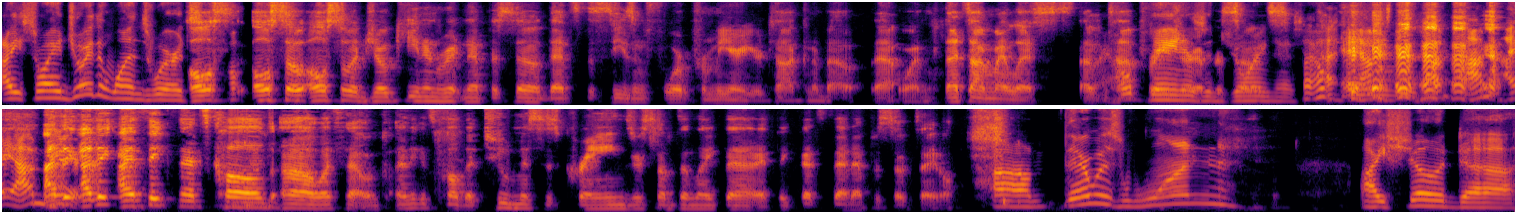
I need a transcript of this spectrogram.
I so I enjoy the ones where it's Also, also, also a Joe Keenan written episode. That's the season four premiere you're talking about. That one. That's on my list of I top hope Dane Frasier is enjoying episodes. this. I hope I, I'm, I'm, I'm, I, I'm I think I think I think that's called uh what's that one? I think it's called the Two Mrs. Cranes or something like that. I think that's that episode title. um, there was one I showed uh,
